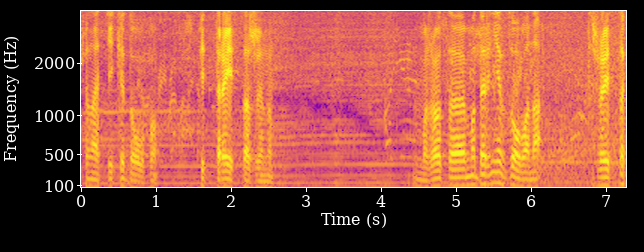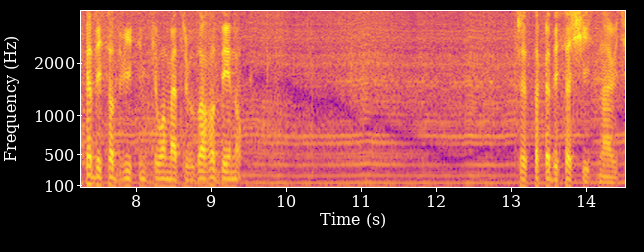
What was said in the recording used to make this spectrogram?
що настільки довго. Під 300 жену. Може це модернізована. 358 км за годину. 356 навіть.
